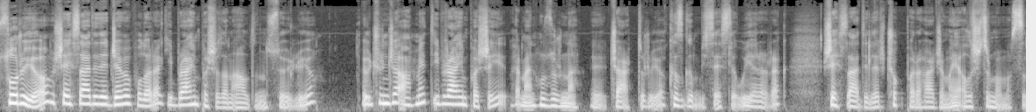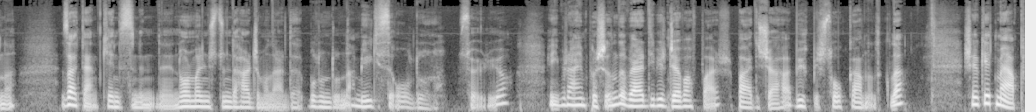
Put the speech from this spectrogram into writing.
Soruyor. Şehzade de cevap olarak İbrahim Paşa'dan aldığını söylüyor. Üçüncü Ahmet İbrahim Paşa'yı hemen huzuruna e, çağırttırıyor. Kızgın bir sesle uyararak şehzadeleri çok para harcamaya alıştırmamasını, zaten kendisinin e, normalin üstünde harcamalarda bulunduğundan bilgisi olduğunu söylüyor. Ve İbrahim Paşa'nın da verdiği bir cevap var padişaha büyük bir soğukkanlılıkla. Şevket Meap,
